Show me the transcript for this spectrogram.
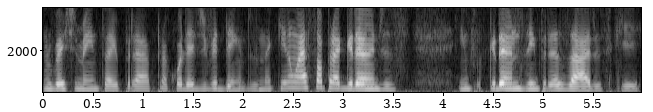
investimento aí para colher dividendos, né? Que não é só para grandes grandes empresários que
